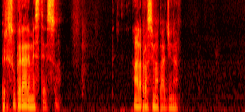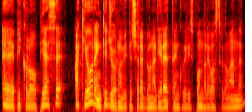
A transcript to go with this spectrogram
per superare me stesso. Alla prossima pagina. E piccolo PS, a che ora e in che giorno vi piacerebbe una diretta in cui rispondo alle vostre domande?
